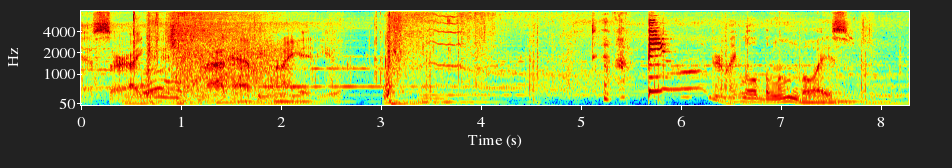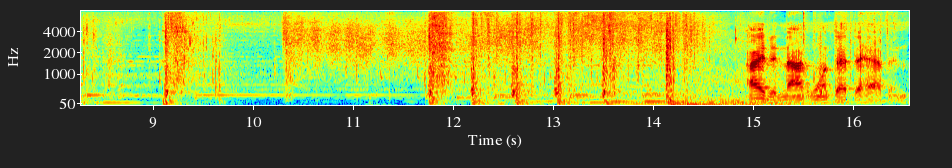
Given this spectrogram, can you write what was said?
Yes, sir, I get it. Not happy when I hit you. They're like little balloon boys. I did not want that to happen.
